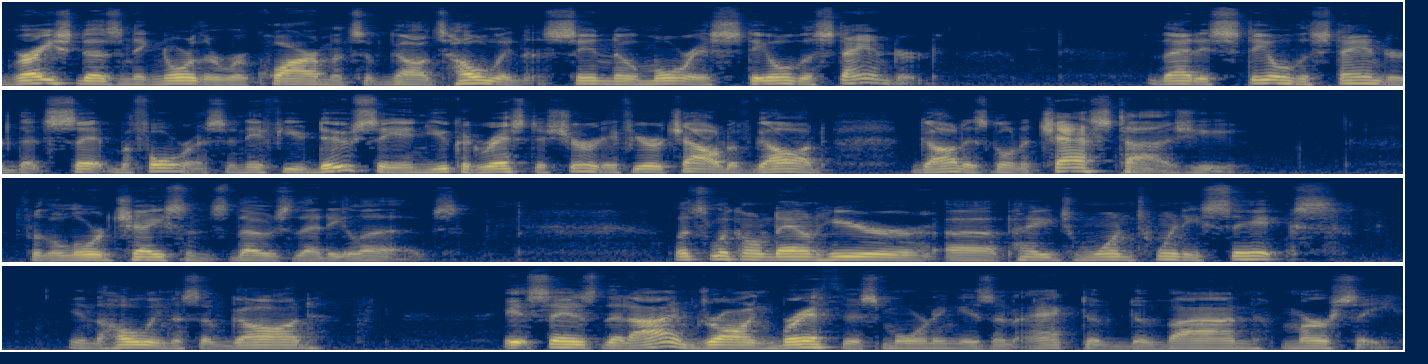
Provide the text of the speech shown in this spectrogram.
Grace doesn't ignore the requirements of God's holiness. Sin no more is still the standard. That is still the standard that's set before us. And if you do sin, you could rest assured, if you're a child of God, God is going to chastise you, for the Lord chastens those that He loves. Let's look on down here, uh, page 126, in the holiness of God. It says that I am drawing breath this morning is an act of divine mercy.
